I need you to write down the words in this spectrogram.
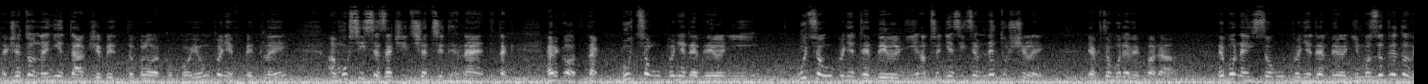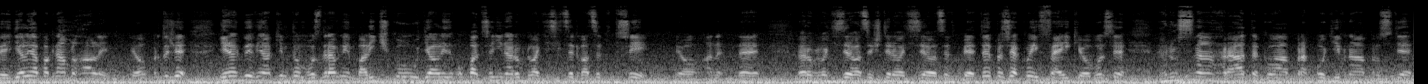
takže to není tak, že by to bylo jako, je úplně v pytli a musí se začít šetřit hned. Tak Hergot, tak buď jsou úplně debilní, buď jsou úplně debilní a před měsícem netušili, jak to bude vypadat, nebo nejsou úplně debilní, moc dobře to věděli a pak nám lhali, jo? protože jinak by v nějakém tom ozdravném balíčku udělali opatření na rok 2023, jo? a ne, ne na rok 2024, 2025, to je prostě takový fake, jo? prostě hnusná hra, taková prapodivná prostě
